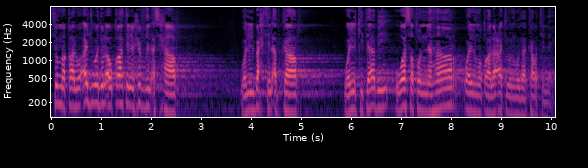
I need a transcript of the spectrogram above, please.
ثم قال وأجود الأوقات للحفظ الأسحار وللبحث الأبكار وللكتاب وسط النهار وللمطالعة والمذاكرة الليل.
